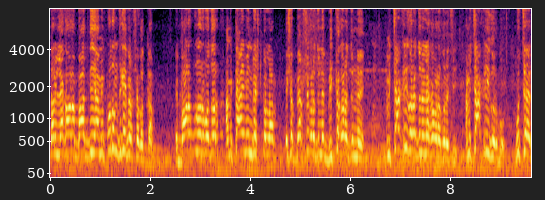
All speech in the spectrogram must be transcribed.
তাহলে লেখাপড়া বাদ দিয়ে আমি প্রথম থেকেই ব্যবসা করতাম। বারো পনেরো বছর আমি টাইম ইনভেস্ট করলাম এসব ব্যবসা করার জন্য ভিক্ষা করার জন্য আমি চাকরি করার জন্য লেখাপড়া করেছি আমি চাকরি করব বুঝছেন?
